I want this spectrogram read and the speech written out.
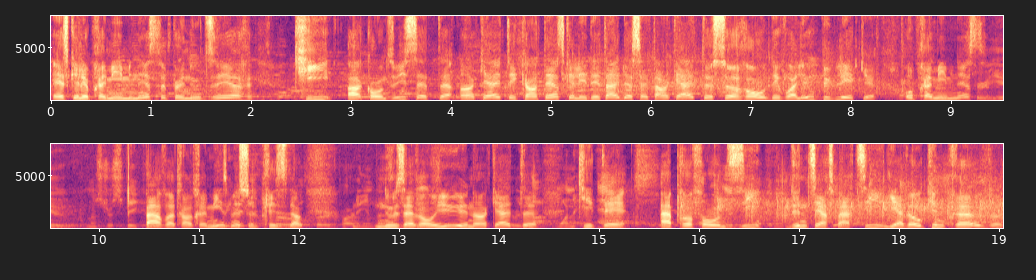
Est-ce que le premier ministre peut nous dire qui a conduit cette enquête et quand est-ce que les détails de cette enquête seront dévoilés au public? Au premier ministre, par votre entremise, Monsieur le Président, nous avons eu une enquête qui était approfondie d'une tierce partie. Il n'y avait aucune preuve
